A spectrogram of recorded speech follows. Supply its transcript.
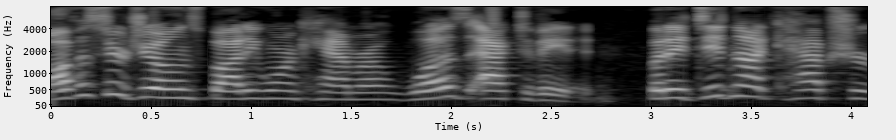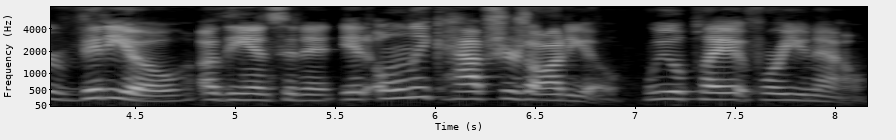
Officer Jones' body worn camera was activated, but it did not capture video of the incident. It only captures audio. We will play it for you now.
